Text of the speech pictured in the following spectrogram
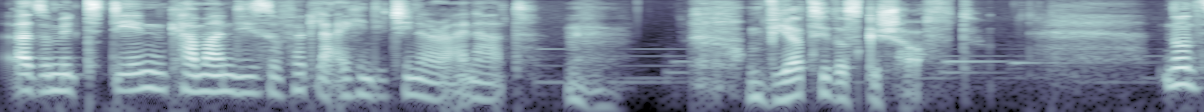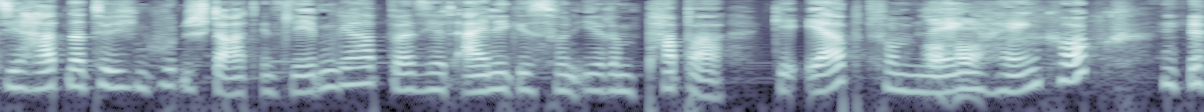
Also mit denen kann man die so vergleichen, die Gina Reinhardt. Und wie hat sie das geschafft? Nun, sie hat natürlich einen guten Start ins Leben gehabt, weil sie hat einiges von ihrem Papa geerbt, vom Lang Aha. Hancock. Ja,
